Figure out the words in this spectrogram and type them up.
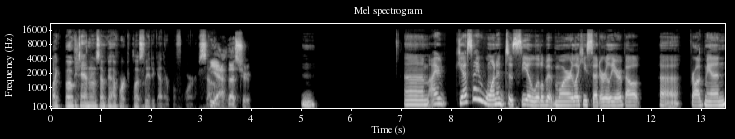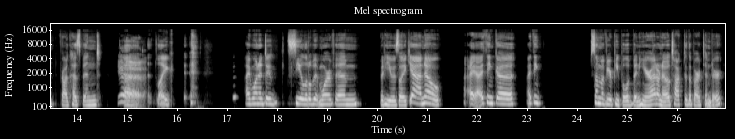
like Bo Katan and Ahsoka have worked closely together before. So Yeah, that's true. Mm. Um, I guess I wanted to see a little bit more, like you said earlier about uh Frogman, Frog Husband. Yeah. Uh, like I wanted to see a little bit more of him, but he was like, "Yeah, no, I, I think, uh, I think some of your people have been here. I don't know. Talk to the bartender.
